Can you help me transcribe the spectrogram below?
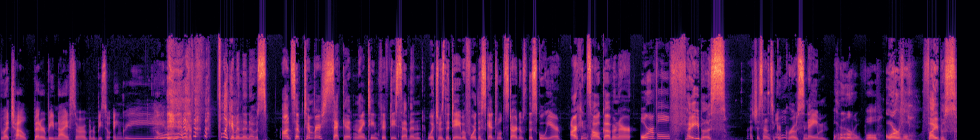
my child better be nice or I'm going to be so angry. Ooh, I'm going to flick him in the nose. On September 2nd, 1957, which was the day before the scheduled start of the school year, Arkansas Governor Orval Faubus, that just sounds like a gross name, Horrible. Orval Faubus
